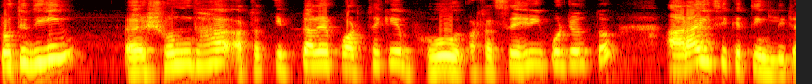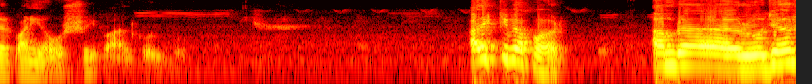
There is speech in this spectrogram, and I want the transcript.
প্রতিদিন সন্ধ্যা অর্থাৎ ইফতারের পর থেকে ভোর অর্থাৎ সেহরি পর্যন্ত আড়াই থেকে তিন লিটার পানি অবশ্যই পান করব। আরেকটি ব্যাপার, আমরা রোজার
